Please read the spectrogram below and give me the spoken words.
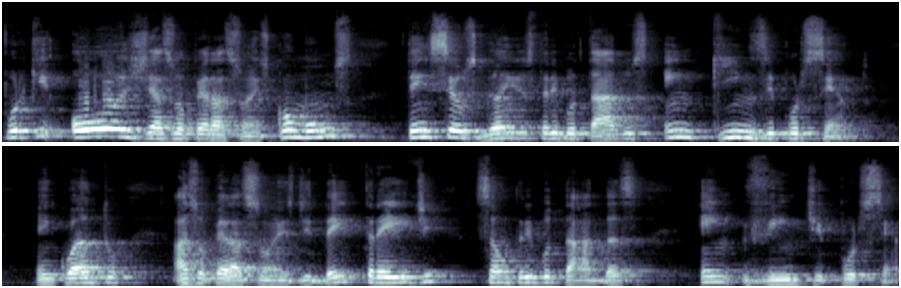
porque hoje as operações comuns têm seus ganhos tributados em 15%, enquanto as operações de day trade são tributadas em 20%.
